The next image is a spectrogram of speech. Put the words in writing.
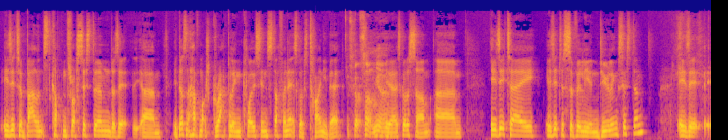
is it a balanced cut and thrust system? Does it um, it doesn't have much grappling close in stuff in it? It's got a tiny bit. It's got some, yeah. Yeah, it's got a sum. Um, is it a is it a civilian dueling system? Is it?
